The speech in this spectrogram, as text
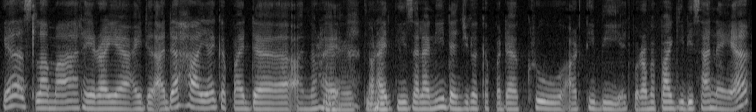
ya selamat Hari Raya Aidiladha ya kepada uh, Nur Hay- Nurhaiti. Nur Haiti Zalani dan juga kepada kru RTB ya program pagi di sana ya.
